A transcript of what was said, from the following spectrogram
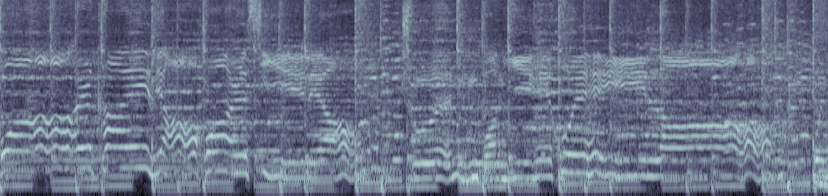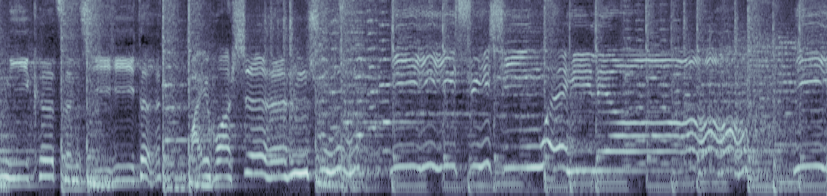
花儿开了，花儿谢了，春光也会老。问你可曾记得，百花深处一曲心未了，一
